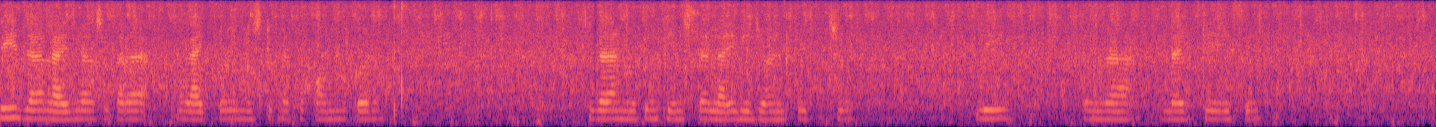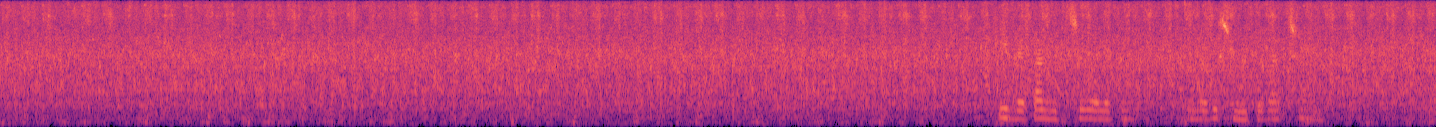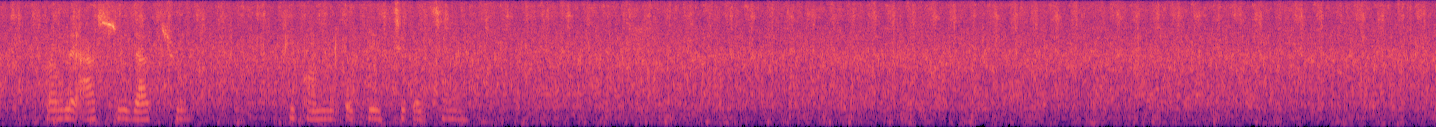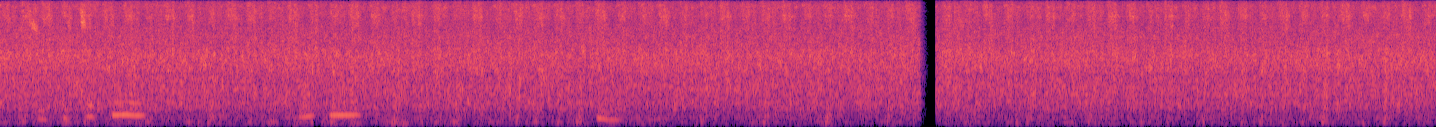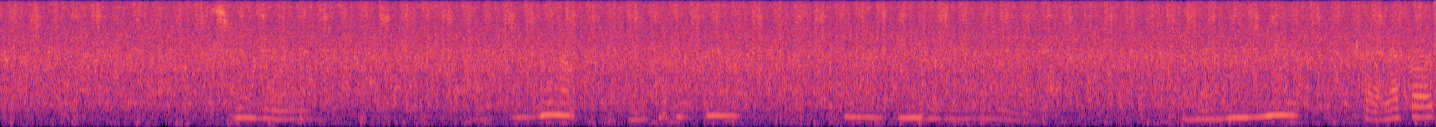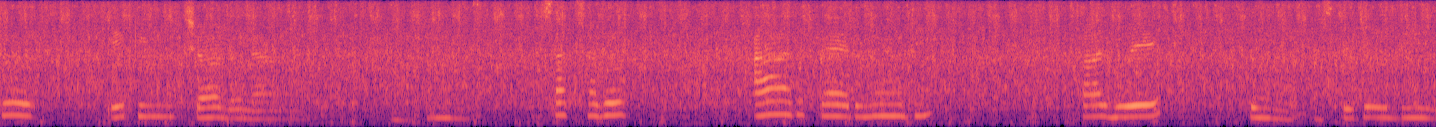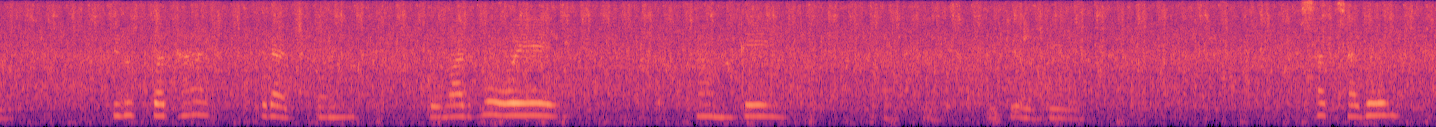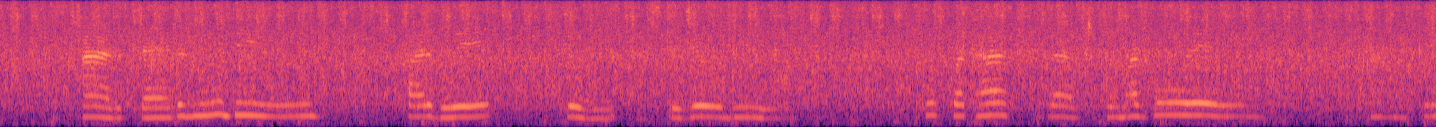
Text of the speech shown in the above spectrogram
প্লিজ যারা লাইভে আসো তারা লাইক করে মিষ্টি করে একটা কমেন্ট করো। যারা নতুন ফ্রেন্ডসরা লাইভে জয়েন করছ প্লিজ তোমরা লাইভে এসে কি ব্যাপার হচ্ছে বলো তো? তোমরা কি শুনতে পাচ্ছ? না তাহলে আসছো যাচ্ছ। কি কমেন্ট করতে ইচ্ছে করছে না। চুপি চুপি। খেলা করো একই চলো না। সাত সাগর, আর প্যার নদী পার হয়ে তোমার আসতে যদি রূপকথার রাজকন্যা তোমার হয়ে আমাকে যদি সাত সাগর আর প্যার নদী পার হয়ে তুমি আসতে যদি। খুব কথা রাজকুমার হয়ে আমাকে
